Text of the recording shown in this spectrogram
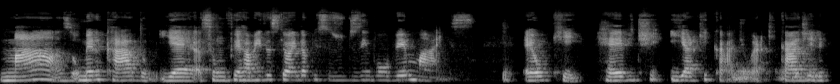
Mas o mercado, e é, são ferramentas que eu ainda preciso desenvolver mais é o que? Revit e ArchiCAD. O ArchiCAD, ele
